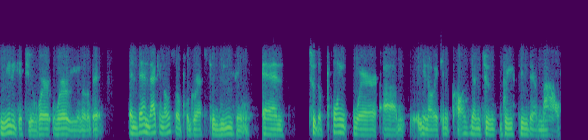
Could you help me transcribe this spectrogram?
really gets you wor- worry a little bit. And then that can also progress to wheezing and to the point where, um, you know, it can cause them to breathe through their mouth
